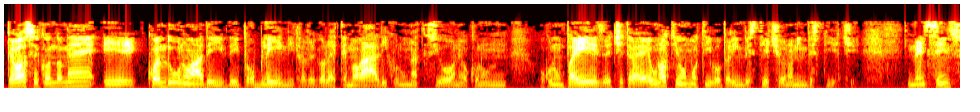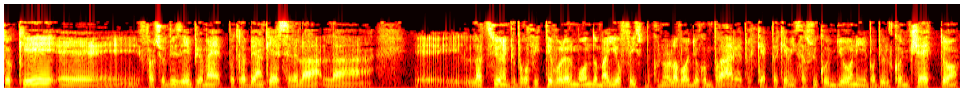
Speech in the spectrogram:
però secondo me eh, quando uno ha dei, dei problemi tra virgolette morali con un'azione o con un o con un paese, eccetera, è un ottimo motivo per investirci o non investirci. Nel senso che, eh, faccio ad esempio, a me potrebbe anche essere la, la, eh, l'azione più profittevole al mondo, ma io Facebook non la voglio comprare perché, perché mi sta sui coglioni proprio il concetto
